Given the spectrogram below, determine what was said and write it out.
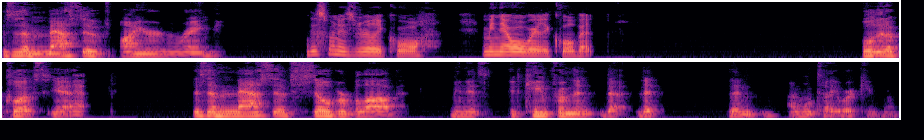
This is a massive iron ring. This one is really cool. I mean, they're all really cool, but Hold it up close. Yeah. Yeah. This is a massive silver blob. I mean, it's it came from the the the, the I won't tell you where it came from.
